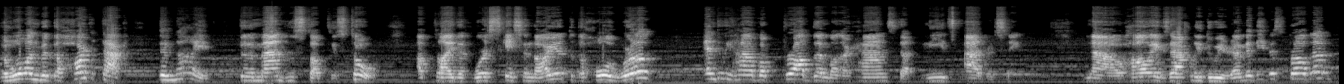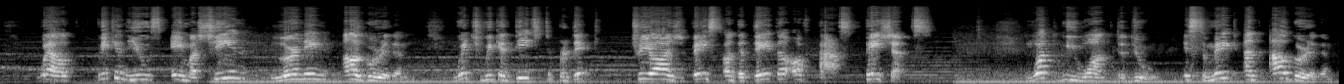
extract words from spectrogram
The woman with the heart attack denied to the man who stubbed his toe. Apply that worst case scenario to the whole world, and we have a problem on our hands that needs addressing. Now, how exactly do we remedy this problem? Well, we can use a machine learning algorithm, which we can teach to predict triage based on the data of past patients. What we want to do is to make an algorithm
